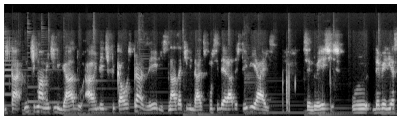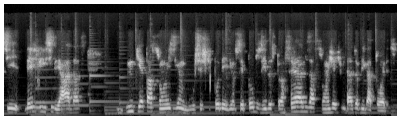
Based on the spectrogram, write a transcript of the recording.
está intimamente ligado ao identificar os prazeres nas atividades consideradas triviais, sendo estes o deveria se desvencilhar das inquietações e angústias que poderiam ser produzidas pelas realizações de atividades obrigatórias.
